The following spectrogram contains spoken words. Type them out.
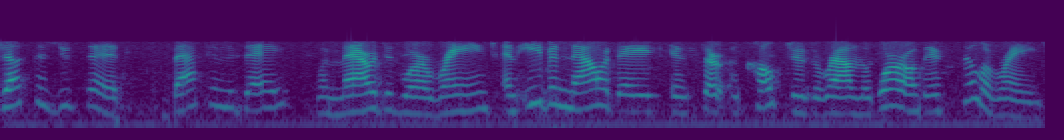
just as you said, back in the day when marriages were arranged, and even nowadays in certain cultures around the world, they're still arranged.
